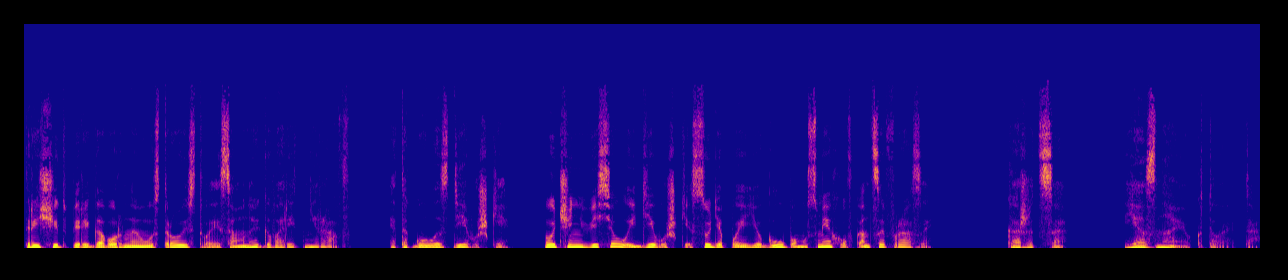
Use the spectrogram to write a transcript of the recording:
Трещит переговорное устройство, и со мной говорит Нераф. Это голос девушки. Очень веселой девушки, судя по ее глупому смеху в конце фразы. Кажется, я знаю, кто это.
